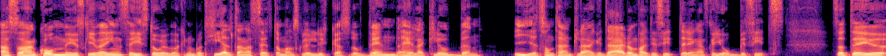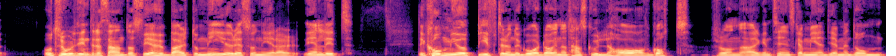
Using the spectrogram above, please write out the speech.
alltså han kommer ju skriva in sig i historieböckerna på ett helt annat sätt om man skulle lyckas då vända hela klubben i ett sånt här läge där de faktiskt sitter i en ganska jobbig sits. Så att det är ju otroligt intressant att se hur Bartomeu resonerar. Enligt, det kom ju uppgifter under gårdagen att han skulle ha avgått från argentinska medier, men de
